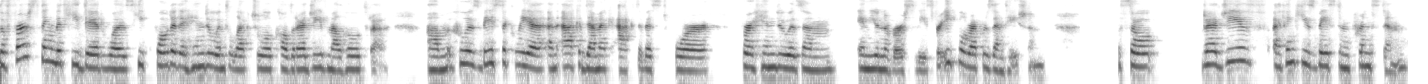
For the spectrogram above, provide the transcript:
the first thing that he did was he quoted a Hindu intellectual called Rajiv Malhotra, um, who is basically a, an academic activist for, for Hinduism in universities, for equal representation. So, Rajiv, I think he's based in Princeton.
